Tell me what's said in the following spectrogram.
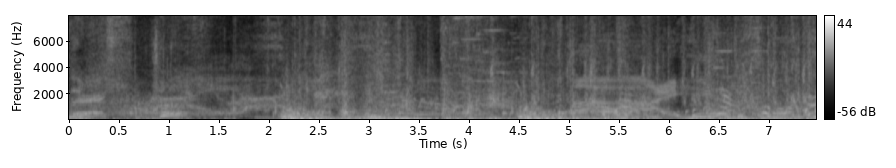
This! Ah, I hear the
